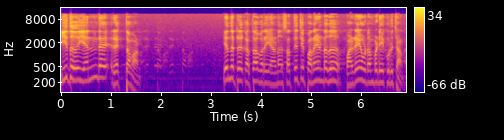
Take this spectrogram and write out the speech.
ഇത് എന്റെ രക്തമാണ്. എന്നിട്ട് കർത്താവ് പറയാണ് സത്യത്തിൽ പറയേണ്ടത് പഴയ ഉടമ്പടിയെ കുറിച്ചാണ്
